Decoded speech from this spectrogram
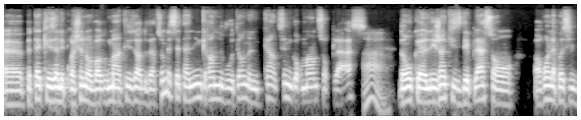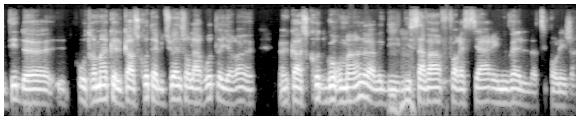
Euh, peut-être que les années prochaines, on va augmenter les heures d'ouverture, mais cette année, une grande nouveauté, on a une cantine gourmande sur place. Ah. Donc, euh, les gens qui se déplacent auront la possibilité de, autrement que le casse-croûte habituel sur la route, il y aura un, casse-croûte gourmand avec mm-hmm. des, saveurs forestières et nouvelles pour les gens.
